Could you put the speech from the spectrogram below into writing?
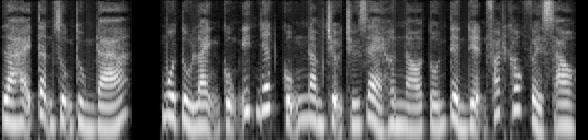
là hãy tận dụng thùng đá mua tủ lạnh cũng ít nhất cũng 5 triệu chứ rẻ hơn nó tốn tiền điện phát khóc về sau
